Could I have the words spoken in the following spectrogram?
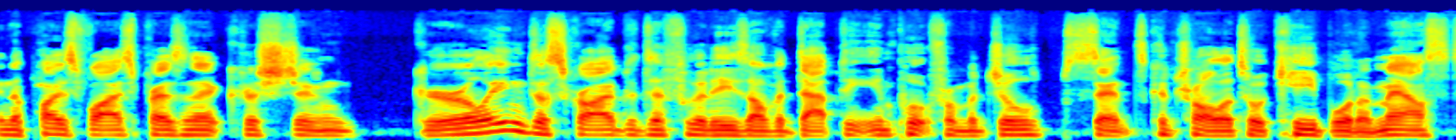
In the post, Vice President Christian Gyrling described the difficulties of adapting input from a dual sense controller to a keyboard and mouse.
